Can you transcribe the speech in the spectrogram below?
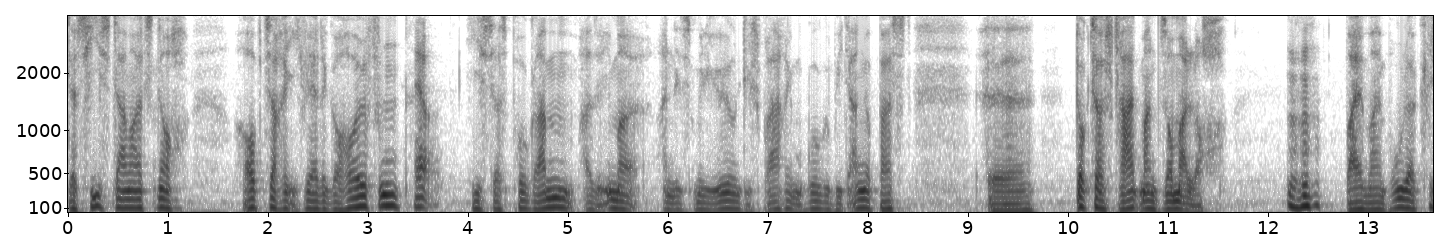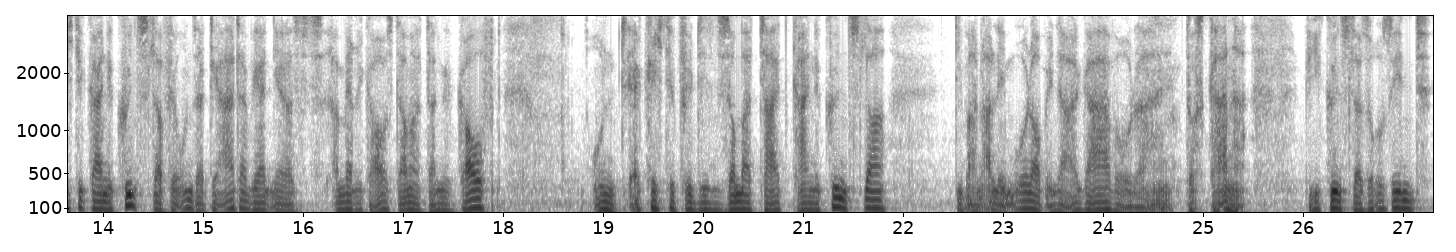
Das hieß damals noch Hauptsache, ich werde geholfen. Ja. Hieß das Programm, also immer an das Milieu und die Sprache im Ruhrgebiet angepasst. Äh, Dr. Stratmanns Sommerloch. Mhm. Weil mein Bruder kriegte keine Künstler für unser Theater. Wir hatten ja das Amerika-Haus damals dann gekauft. Und er kriegte für diese Sommerzeit keine Künstler die waren alle im Urlaub in der Algarve oder in Toskana, wie Künstler so sind.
